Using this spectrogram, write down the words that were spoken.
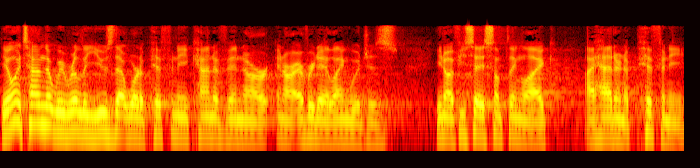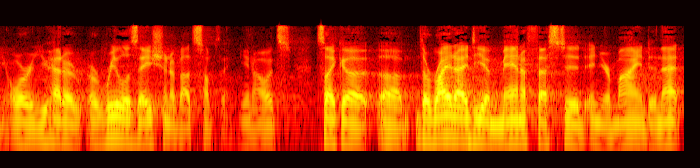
the only time that we really use that word epiphany, kind of in our in our everyday language, is you know if you say something like I had an epiphany, or you had a, a realization about something. You know, it's it's like a, a the right idea manifested in your mind, and that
